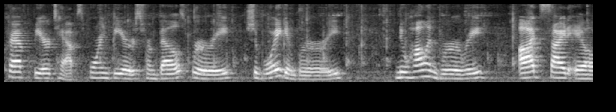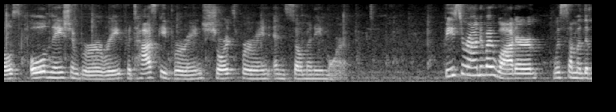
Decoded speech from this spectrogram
craft beer taps pouring beers from Bell's Brewery, Cheboygan Brewery, New Holland Brewery, Odd Side Ales, Old Nation Brewery, Petoskey Brewing, Shorts Brewing, and so many more. Be surrounded by water with some of the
